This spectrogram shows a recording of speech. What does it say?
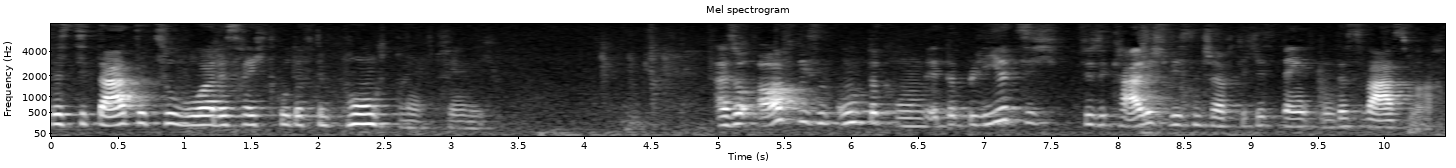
das Zitat dazu, wo er das recht gut auf den Punkt bringt, finde ich. Also auf diesem Untergrund etabliert sich physikalisch-wissenschaftliches Denken, das was macht,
